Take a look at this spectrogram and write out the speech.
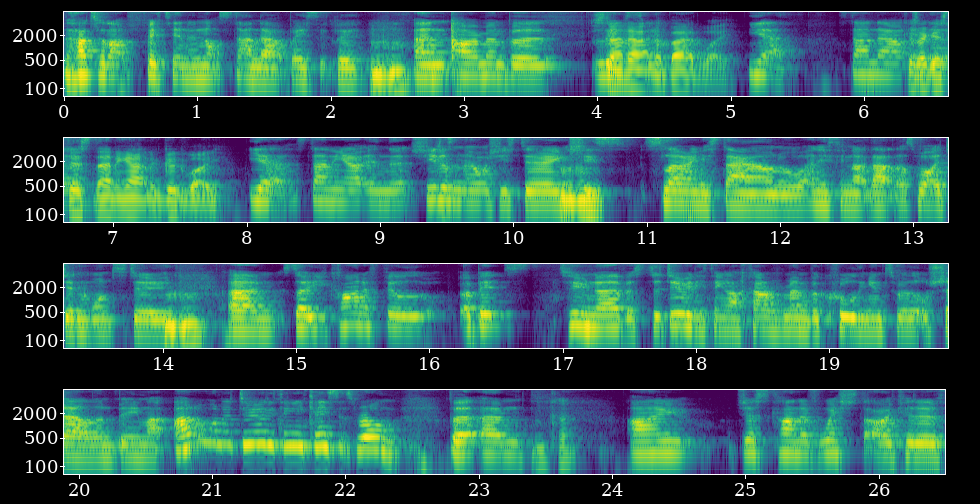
how to like fit in and not stand out, basically. Mm-hmm. And I remember stand out in a bad way. yeah, stand out Because I guess a- they're standing out in a good way. yeah, standing out in that she doesn't know what she's doing, Mm-hmm. she's slowing us down or anything like that. That's what I didn't want to do. Mm-hmm. Um, so you kind of feel a bit too nervous to do anything. I kind of remember crawling into a little shell and being like, I don't want to do anything in case it's wrong. But um, Okay. I just kind of wish that I could have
